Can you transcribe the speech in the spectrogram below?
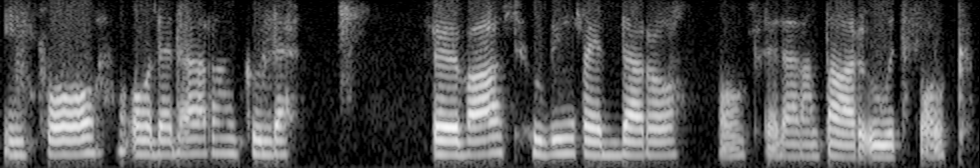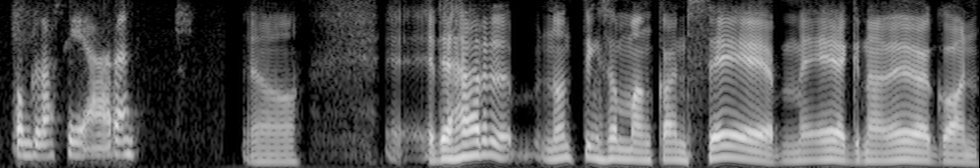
info och det där han kunde öva att hur vi räddar och, och det där han tar ut folk på glaciären. Ja. Är det här någonting som man kan se med egna ögon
